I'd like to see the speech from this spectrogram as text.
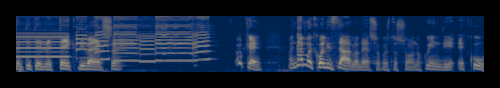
Sentite le take diverse. Ok, andiamo a equalizzarlo adesso questo suono, quindi EQ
